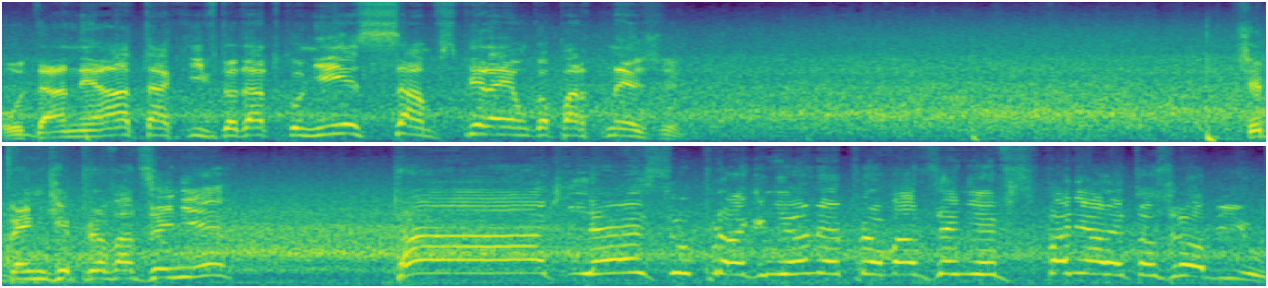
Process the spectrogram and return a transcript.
Udany atak i w dodatku nie jest sam, wspierają go partnerzy. Czy będzie prowadzenie? Tak, jest upragnione prowadzenie, wspaniale to zrobił.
